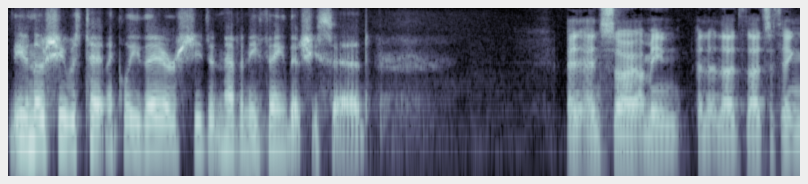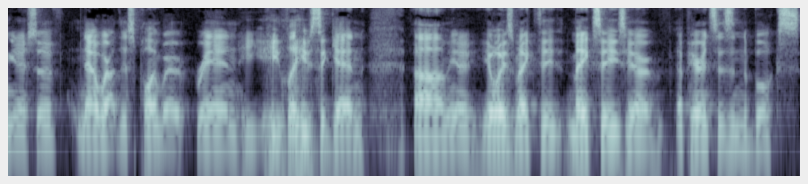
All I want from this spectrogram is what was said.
even though she was technically there, she didn't have anything that she said. and and so I mean, and that that's the thing, you know. Sort of now we're at this point where Rian he, he leaves again. Um, you know, he always make the makes these you know appearances in the books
